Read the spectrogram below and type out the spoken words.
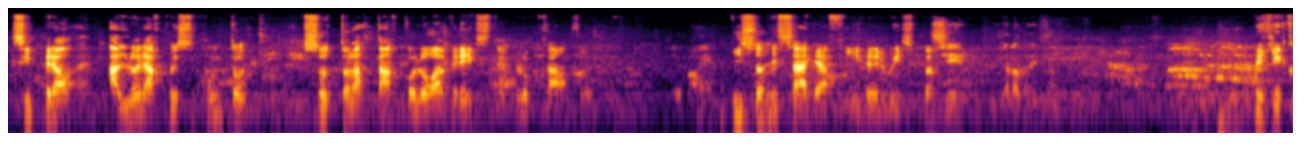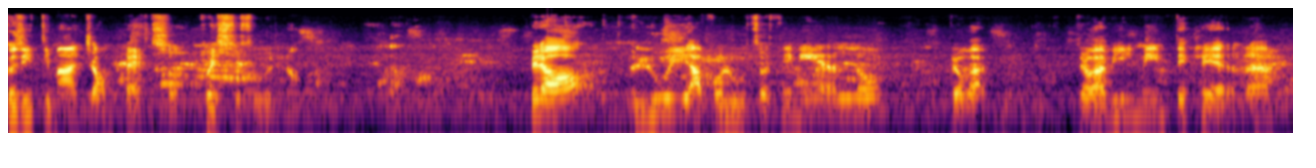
Sì, però allora a questo punto sotto l'attacco lo avreste bloccato. Visto che sai che ha Flicker Wisp. Sì, io l'avrei fatto. Perché così ti mangia un pezzo questo turno. Esatto. Però lui ha voluto tenerlo proba- probabilmente per,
